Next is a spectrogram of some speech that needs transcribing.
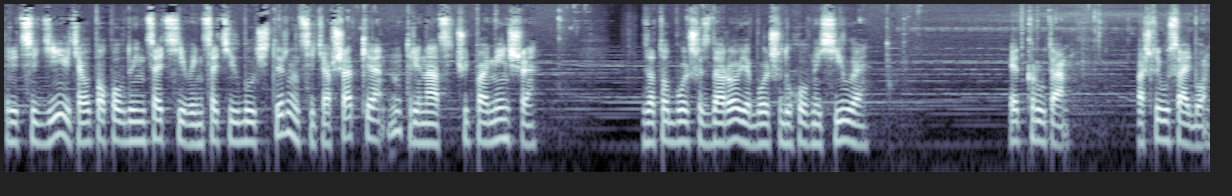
39, а вот по поводу инициативы. Инициатив был 14, а в шапке, ну, 13, чуть поменьше. Зато больше здоровья, больше духовной силы. Это круто. Пошли в усадьбу.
